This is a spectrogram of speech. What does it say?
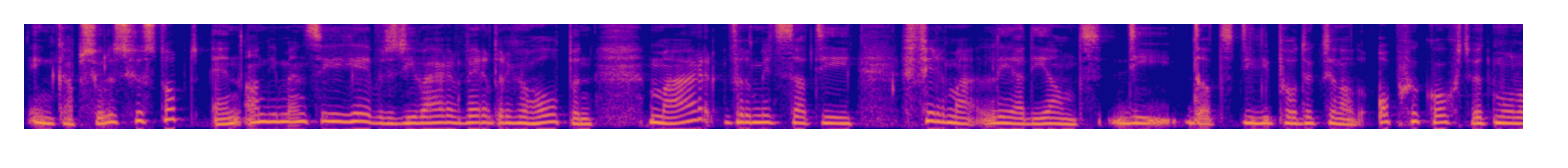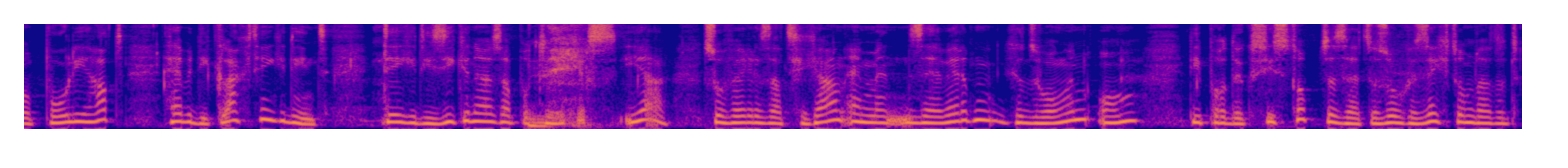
in capsules gestopt en aan die mensen gegeven. Dus die waren verder geholpen. Maar, vermits dat die firma Leadiant, die, dat, die die producten had opgekocht, het monopolie had, hebben die klacht ingediend tegen die ziekenhuisapothekers. Ja, zover is dat gegaan. En men, zij werden gedwongen om die productie stop te zetten. Zo gezegd omdat het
